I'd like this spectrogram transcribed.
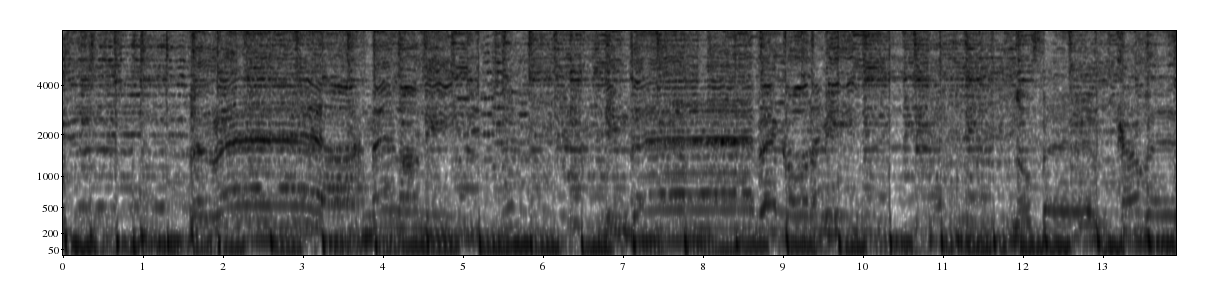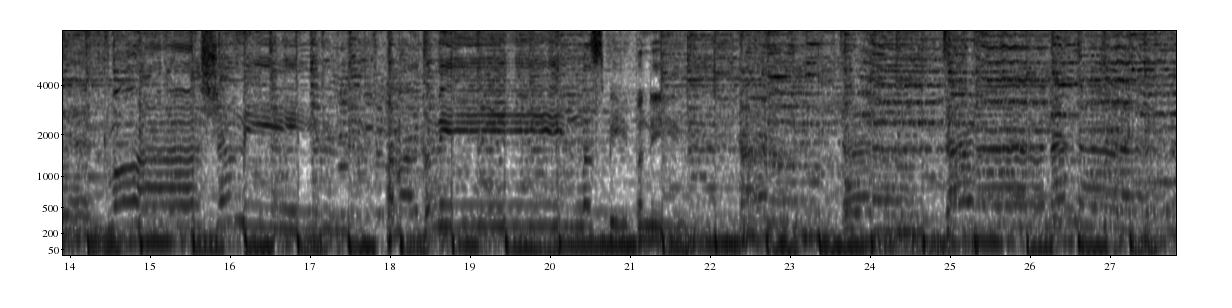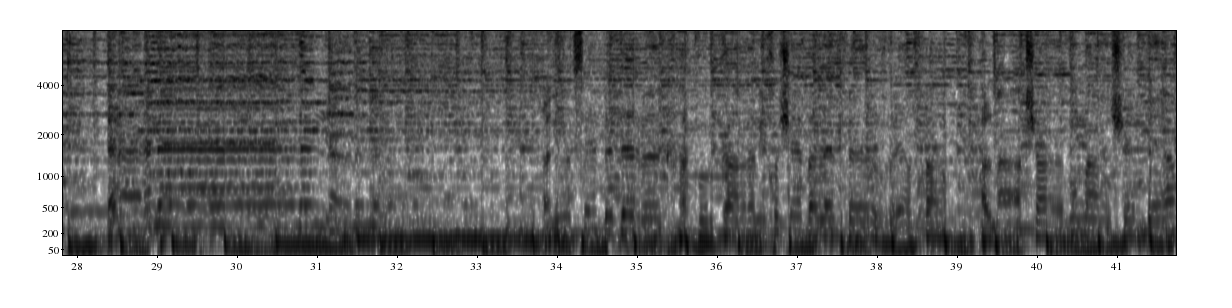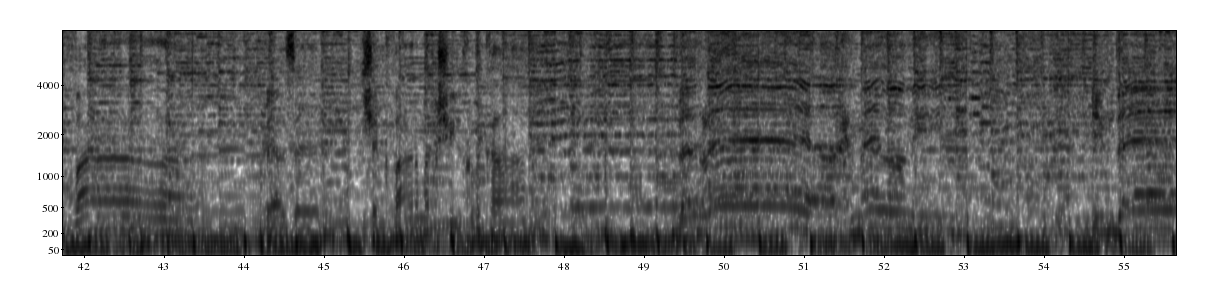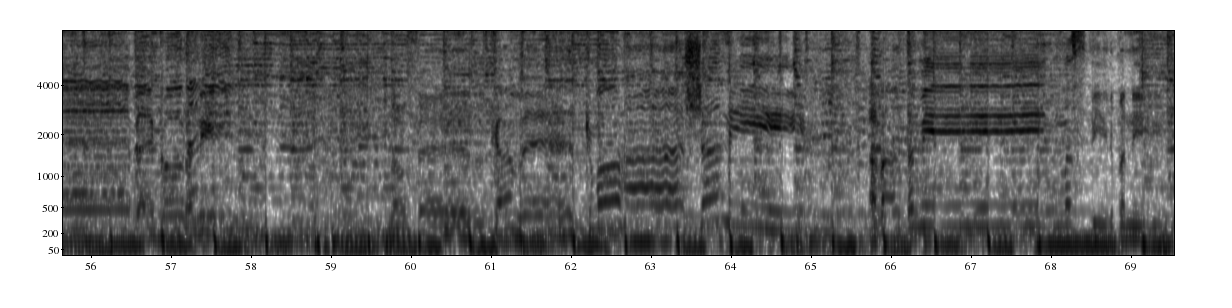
מסביר פנים. אני יוצא בדרך הכורכר, אני חושב על אפר ועפר. על מה עכשיו ומה שבעבר ועל זה שכבר מחשיך וקר וריח company.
